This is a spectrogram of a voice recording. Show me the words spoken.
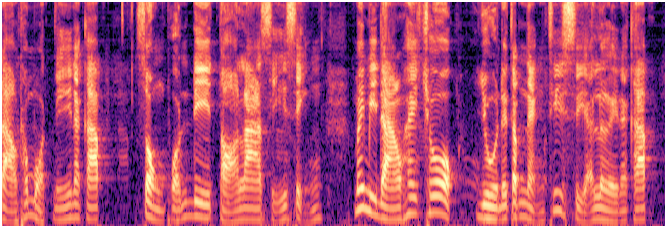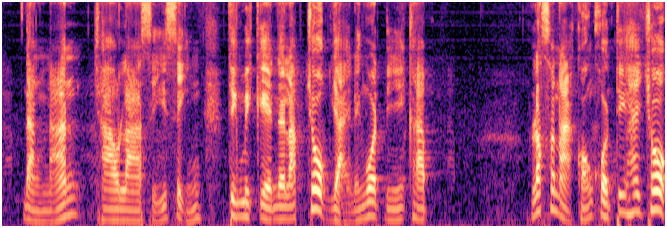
ดาวทั้งหมดนี้นะครับ ส่งผลดีต่อราศีสิงห์ไม่มีดาวให้โชคอยู่ในตำแหน่งที่เสียเลยนะครับ ดังนั้นชาวราศีสิงห์จึงมีเกณฑ์ได้รับโชคใหญ่ในงวดนี้ครับ ลักษณะของคนที่ให้โชค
